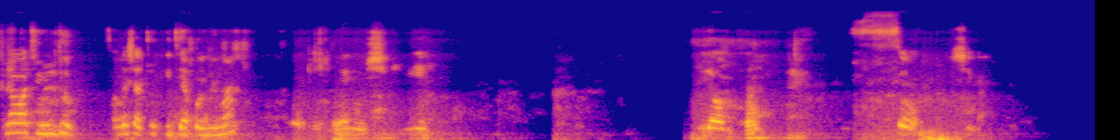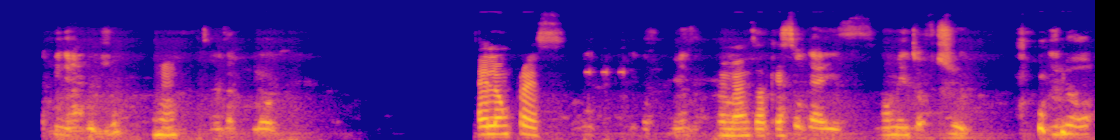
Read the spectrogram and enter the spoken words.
You know what you will do? Songesha tu kiti hapo nyuma. Then ushikilie. Vlog. So, shika. Finya hapo juu. Mm-hmm. Tunaanza vlog. I long press. Nimeanza. Okay. So guys, moment of truth. You know,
